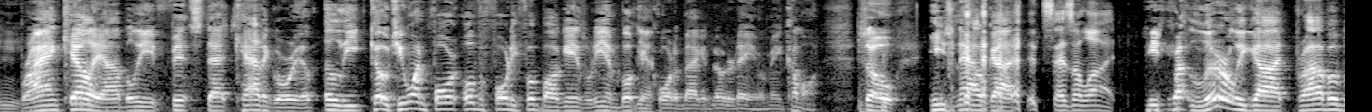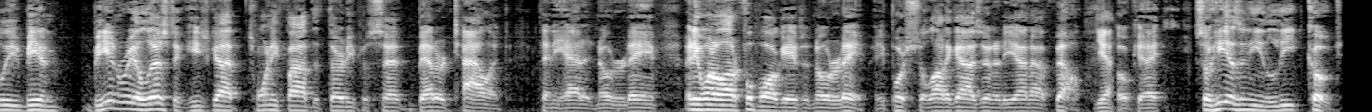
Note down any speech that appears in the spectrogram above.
Mm. Brian Kelly, I believe, fits that category of elite coach. He won four over 40 football games with Ian Book yeah. quarterback at Notre Dame. I mean, come on. So he's now got. it says a lot. He's pro- literally got probably being being realistic. He's got 25 to 30 percent better talent than he had at Notre Dame. And he won a lot of football games at Notre Dame. And he pushed a lot of guys into the NFL. Yeah. Okay. So he is an elite coach.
